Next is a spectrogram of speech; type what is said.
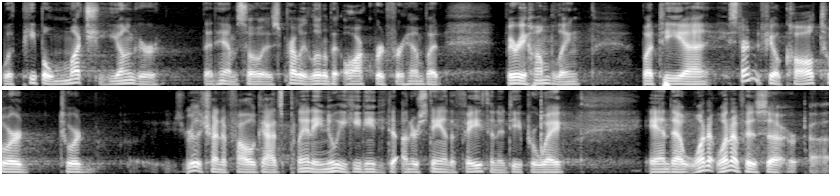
with people much younger than him. So it's probably a little bit awkward for him, but very humbling. But he, uh, he started to feel called toward, toward, really trying to follow God's plan. He knew he needed to understand the faith in a deeper way. And uh, one, one of his uh, uh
